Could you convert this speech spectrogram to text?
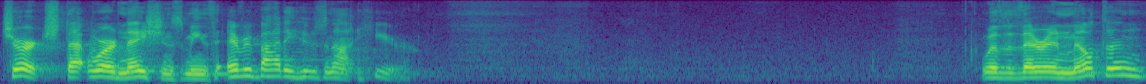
Church, that word nations means everybody who's not here. Whether they're in Milton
